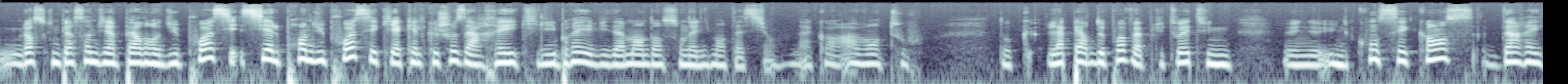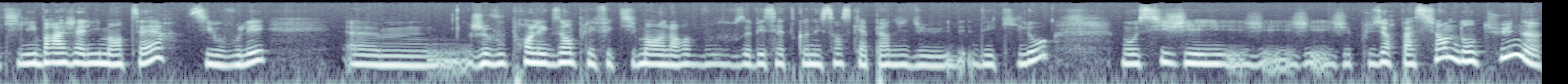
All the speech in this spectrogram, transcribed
lorsqu'une personne vient perdre du poids, si, elle prend du poids, c'est qu'il y a quelque chose à rééquilibrer, évidemment, dans son alimentation, d'accord, avant tout. Donc, la perte de poids va plutôt être une conséquence d'un rééquilibrage alimentaire, si vous voulez, euh, je vous prends l'exemple, effectivement, alors vous, avez cette connaissance qui a perdu des kilos. Moi aussi, j'ai plusieurs patientes, dont une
